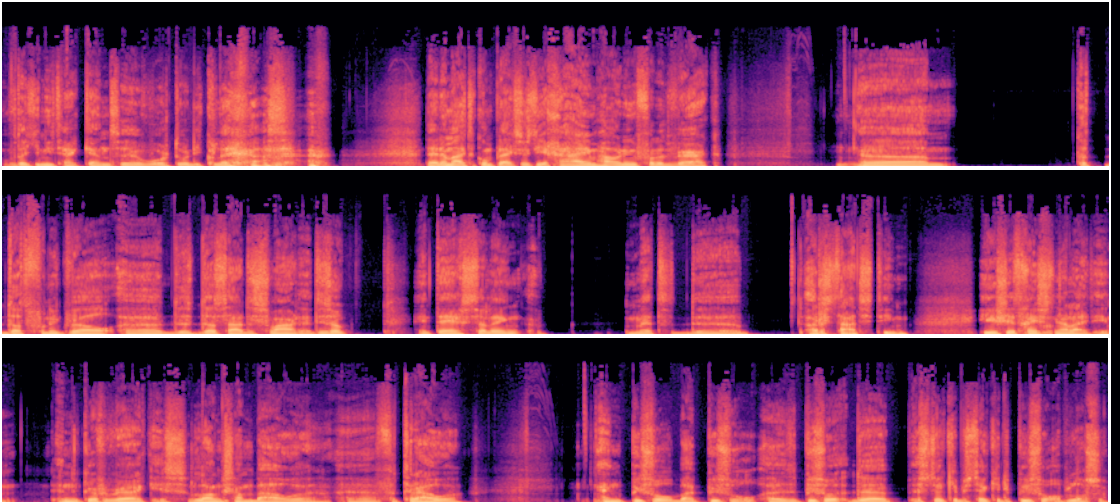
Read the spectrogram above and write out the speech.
Of dat je niet herkend eh, wordt door die collega's. nee, dat maakt het complex. Dus die geheimhouding van het werk. ehm, dat, dat vond ik wel. de, dat is daar de zwaarte. Het is ook in tegenstelling met de arrestatieteam. Hier zit geen snelheid in. En de coverwerk is langzaam bouwen, eh, vertrouwen. En puzzel bij puzzel. eh, de puzzel de, stukje bij stukje de puzzel oplossen.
